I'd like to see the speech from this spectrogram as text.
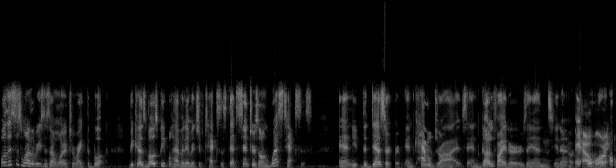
Well, this is one of the reasons I wanted to write the book because most people have an image of Texas that centers on West Texas and the desert and cattle drives and gunfighters and mm-hmm. you know cowboy. Or, or,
